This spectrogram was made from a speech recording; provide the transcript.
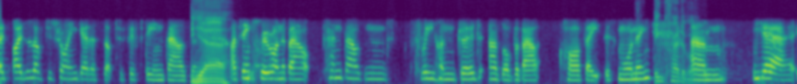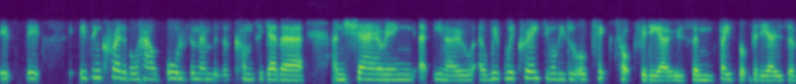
I'd, I'd love to try and get us up to 15,000. Yeah. I think we're on about 10,300 as of about half eight this morning. Incredible. Um, yeah, it's it's it's incredible how all of the members have come together and sharing. Uh, you know, uh, we, we're creating all these little TikTok videos and Facebook videos of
